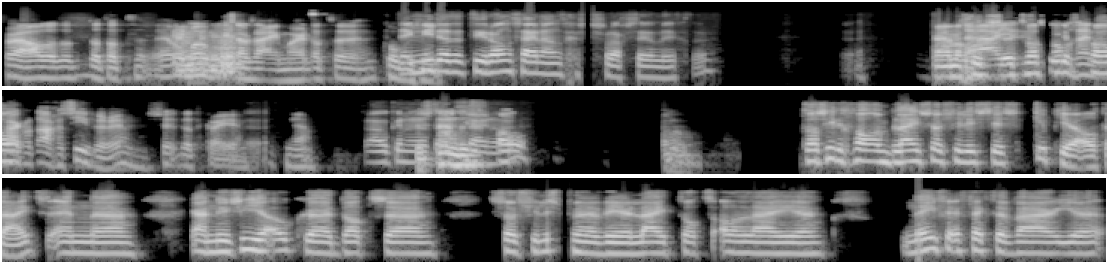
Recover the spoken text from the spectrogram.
verhaal dat dat, dat, dat eh, onmogelijk zou zijn. Maar dat eh Ik denk dus niet dat het tiran zijn aan het geslachtsdeel ligt. Hoor. Ja, maar goed, Ja, het was in ieder zijn geval... vaak wat agressiever. Hè? Dus, eh, dat kan je. Vrouwen kunnen Er het staan ook dus zijn hoor. Het was in ieder geval een blij socialistisch kipje altijd. En eh, ja, nu zie je ook eh, dat eh, socialisme weer leidt tot allerlei eh, neveneffecten waar je,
